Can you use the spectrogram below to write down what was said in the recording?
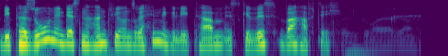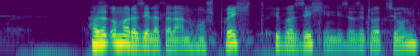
die Person, in dessen Hand wir unsere Hände gelegt haben, ist gewiss wahrhaftig. Hazrat Umar spricht über sich in dieser Situation.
